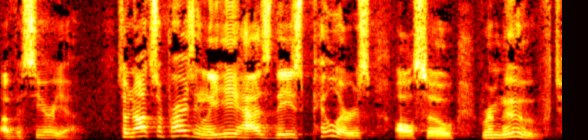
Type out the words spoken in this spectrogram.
of Assyria. So, not surprisingly, he has these pillars also removed.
